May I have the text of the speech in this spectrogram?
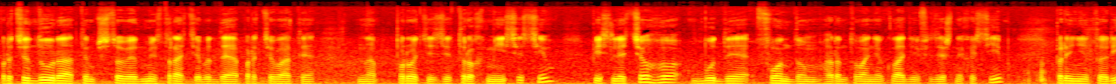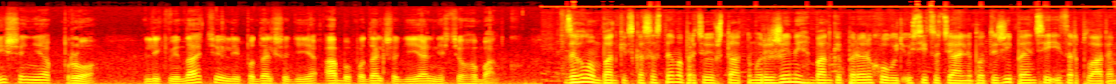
Процедура тимчасової адміністрації буде працювати на протязі трьох місяців. Після цього буде фондом гарантування вкладів фізичних осіб прийнято рішення про ліквідацію або подальшу дія- або подальшу діяльність цього банку. Загалом банківська система працює в штатному режимі. Банки перераховують усі соціальні платежі, пенсії і зарплати.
